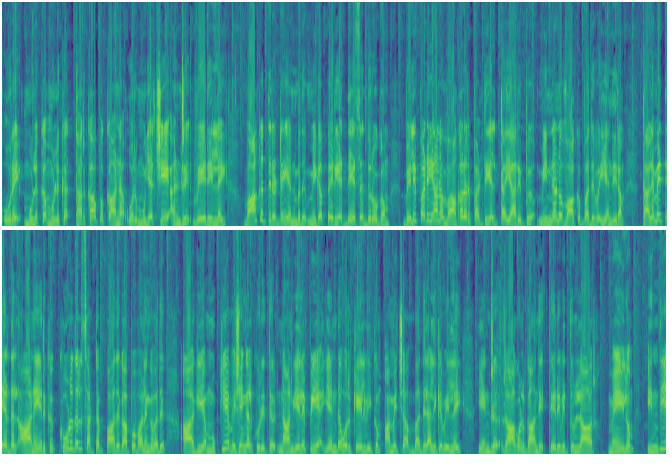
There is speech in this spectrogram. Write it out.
உரை முழுக்க முழுக்க தற்காப்புக்கான ஒரு முயற்சியை அன்றி வேறில்லை. வாக்கு திருட்டு என்பது மிகப்பெரிய தேச துரோகம். வெளிப்படையான வாக்காளர் பட்டியல் தயாரிப்பு மின்னணு வாக்குப்பதிவு இயந்திரம் தலைமை தேர்தல் ஆணையருக்கு கூடுதல் சட்ட பாதுகாப்பு வழங்குவது ஆகிய முக்கிய விஷயங்கள் குறித்து நான் எழுப்பிய எந்த ஒரு கேள்விக்கும் அமித்ஷா பதில் அளிக்கவில்லை என்று ராகுல் காந்தி தெரிவித்துள்ளார். மேலும் இந்திய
